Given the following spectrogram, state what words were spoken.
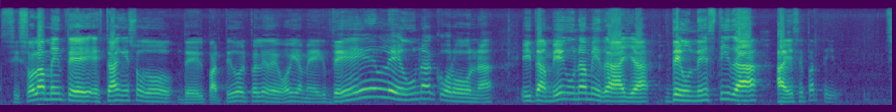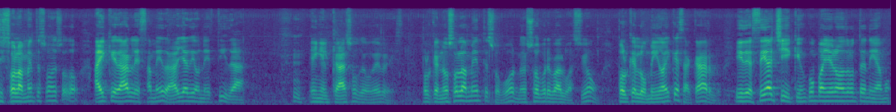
si solamente están esos dos del partido del PLD, óyame, denle una corona y también una medalla de honestidad a ese partido. Si solamente son esos dos, hay que darle esa medalla de honestidad en el caso de Odebrecht. Porque no solamente es soborno, es sobrevaluación. Porque lo mío hay que sacarlo. Y decía Chiqui, un compañero nosotros teníamos,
